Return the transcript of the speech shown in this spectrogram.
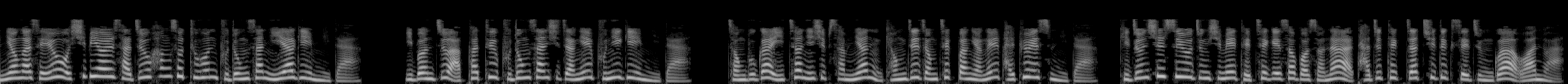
안녕하세요. 12월 4주 황소투혼 부동산 이야기입니다. 이번 주 아파트 부동산 시장의 분위기입니다. 정부가 2023년 경제정책 방향을 발표했습니다. 기존 실수요 중심의 대책에서 벗어나 다주택자 취득세 중과 완화,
